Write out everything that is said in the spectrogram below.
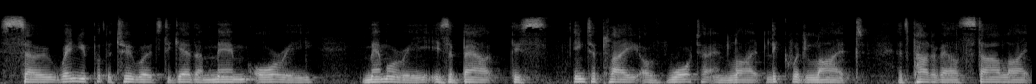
So when you put the two words together, Mem, Ori, memory is about this interplay of water and light, liquid light, It's part of our starlight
